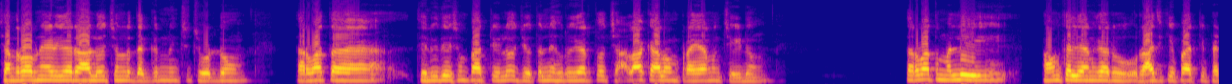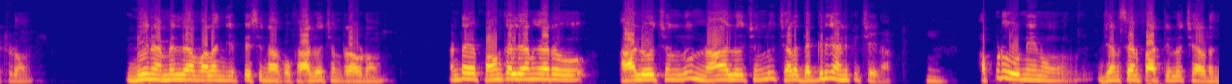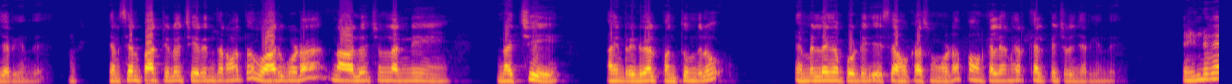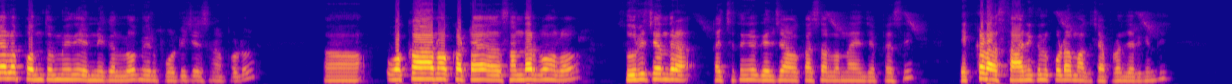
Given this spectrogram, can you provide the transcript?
చంద్రబాబు నాయుడు గారి ఆలోచనలు దగ్గర నుంచి చూడడం తర్వాత తెలుగుదేశం పార్టీలో జ్యోతుల నెహ్రూ గారితో చాలా కాలం ప్రయాణం చేయడం తర్వాత మళ్ళీ పవన్ కళ్యాణ్ గారు రాజకీయ పార్టీ పెట్టడం నేను ఎమ్మెల్యే అవ్వాలని చెప్పేసి నాకు ఒక ఆలోచన రావడం. అంటే పవన్ కళ్యాణ్ గారు ఆలోచనలు నా ఆలోచనలు చాలా దగ్గరగా అనిపించాయి నాకు. అప్పుడు నేను జనసేన పార్టీలో చేరడం జరిగింది. జనసేన పార్టీలో చేరిన తర్వాత వారు కూడా నా ఆలోచనలు అన్నీ నచ్చి ఆయన రెండు వేల పంతొమ్మిదిలో ఎమ్మెల్యేగా పోటీ చేసే అవకాశం కూడా పవన్ కళ్యాణ్ గారు కల్పించడం జరిగింది రెండు వేల పంతొమ్మిది ఎన్నికల్లో మీరు పోటీ చేసినప్పుడు ఒకనొక సందర్భంలో సూర్యచంద్ర ఖచ్చితంగా గెలిచే అవకాశాలు ఉన్నాయని చెప్పేసి ఇక్కడ స్థానికులు కూడా మాకు చెప్పడం జరిగింది.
